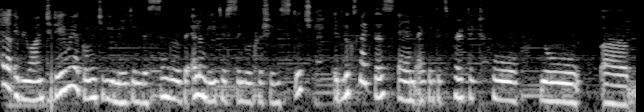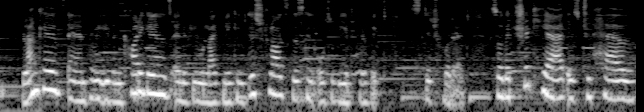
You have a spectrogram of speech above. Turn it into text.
Hello everyone, today we are going to be making the single, the elongated single crochet stitch. It looks like this and I think it's perfect for your uh, blankets and probably even cardigans and if you like making dishcloths this can also be a perfect stitch for that. So the trick here is to have,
